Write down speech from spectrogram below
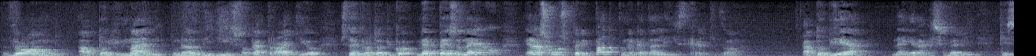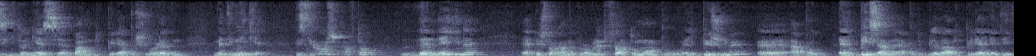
δρόμου από το λιμάνι που να οδηγεί στο Κατράκιο, στο υπερτοπικό, με πεζό να έχω ένας χώρος περιπάτου που να καταλήγει στη Χαρκιδόνα από τον Πειραιά ναι, για να χρησιμεύει και στις γειτονιές πάνω του Πειραιά που συνορεύουν με την Νίκαια. Δυστυχώς αυτό δεν έγινε. Επίσης το είχαμε προβλέψει. Τώρα το μόνο που ελπίζουμε, ε, από, ελπίζαμε από την πλευρά του Πειραιά, γιατί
